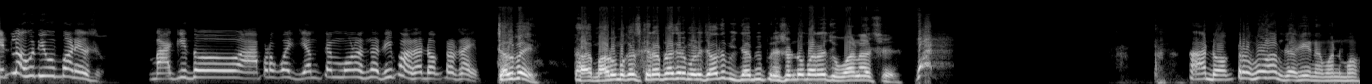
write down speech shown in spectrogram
એટલા સુધી હું ભણ્યો છું. બાકી તો આપણો કોઈ જેમ તેમ માણસ નથી પાછા ડોક્ટર સાહેબ. ચાલ ભાઈ મારું મગજ ખરાબ ના કરે મને જાવ તો બીજા બી પેશન્ટો મારે જોવાના છે. આ ડોક્ટર શું સમજશે ને મનમાં?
